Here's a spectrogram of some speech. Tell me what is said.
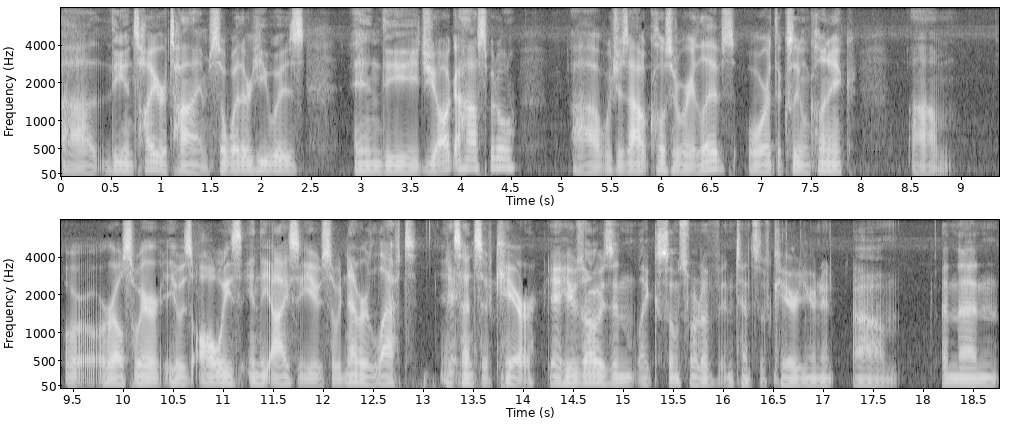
uh, the entire time. So whether he was in the Geauga Hospital, uh, which is out closer to where he lives, or the Cleveland Clinic, um, or, or elsewhere, he was always in the ICU. So he never left intensive care. Yeah, he was always in like some sort of intensive care unit. Um, and then,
